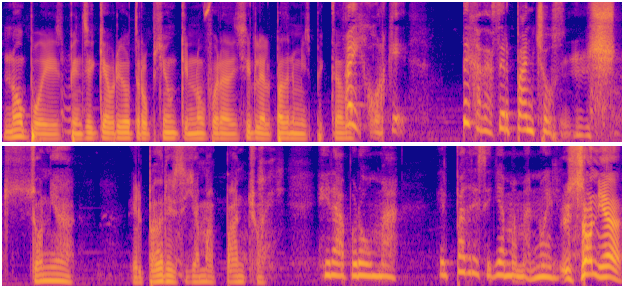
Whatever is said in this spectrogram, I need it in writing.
No, pues pensé que habría otra opción que no fuera decirle al padre mis pecados. Ay, Jorge, deja de hacer panchos. Shh, Sonia, el padre se llama Pancho. Era broma. El padre se llama Manuel. ¡Sonia!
